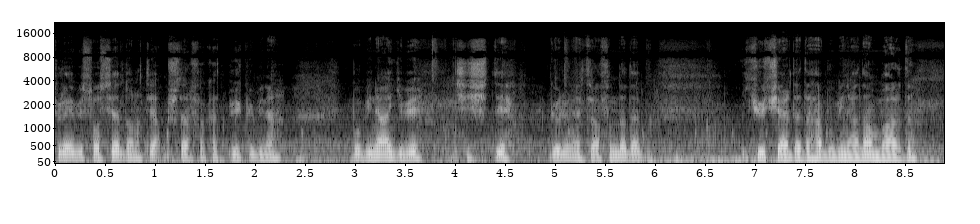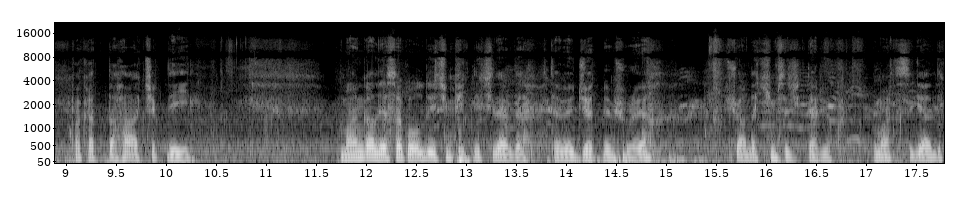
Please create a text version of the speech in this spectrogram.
Şuraya bir sosyal donatı yapmışlar fakat büyük bir bina. Bu bina gibi çeşitli gölün etrafında da 2-3 yerde daha bu binadan vardı. Fakat daha açık değil. Mangal yasak olduğu için piknikçiler de teveccüh etmemiş buraya. Şu anda kimsecikler yok. Cumartesi geldik,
